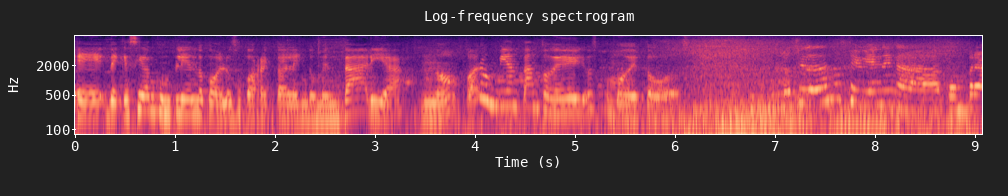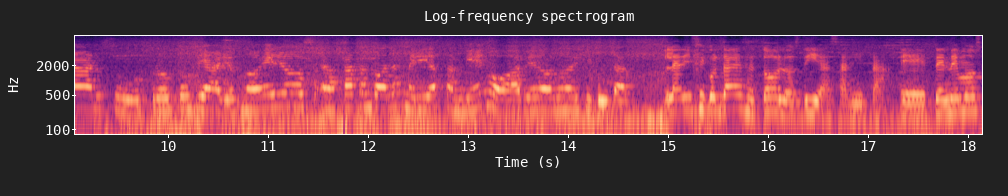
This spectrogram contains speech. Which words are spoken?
eh, de que sigan cumpliendo con el uso correcto de la indumentaria, ¿no? Para un bien tanto de ellos como de todos. Los ciudadanos que vienen a comprar sus productos diarios, ¿no? ¿Ellos acatan todas las medidas también o ha habido alguna dificultad? La dificultad es de todos los días, Anita. Eh, tenemos,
